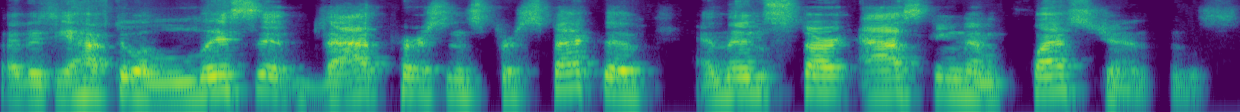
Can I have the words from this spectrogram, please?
That is, you have to elicit that person's perspective and then start asking them questions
